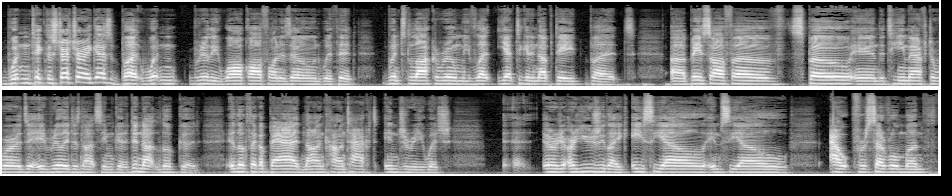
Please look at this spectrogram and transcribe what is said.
wouldn't take the stretcher, I guess, but wouldn't really walk off on his own with it. Went to the locker room. We've let yet to get an update, but uh, based off of Spo and the team afterwards, it, really does not seem good. It did not look good. It looked like a bad non-contact injury, which uh, are, are usually like ACL, MCL, out for several month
